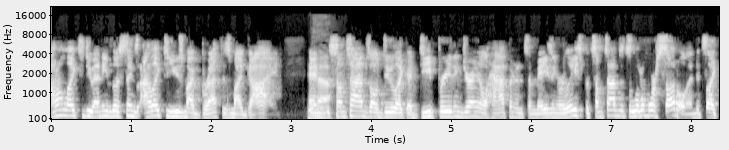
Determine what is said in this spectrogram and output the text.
I don't like to do any of those things. I like to use my breath as my guide. And yeah. sometimes I'll do like a deep breathing journey. It'll happen and it's amazing release, but sometimes it's a little more subtle and it's like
